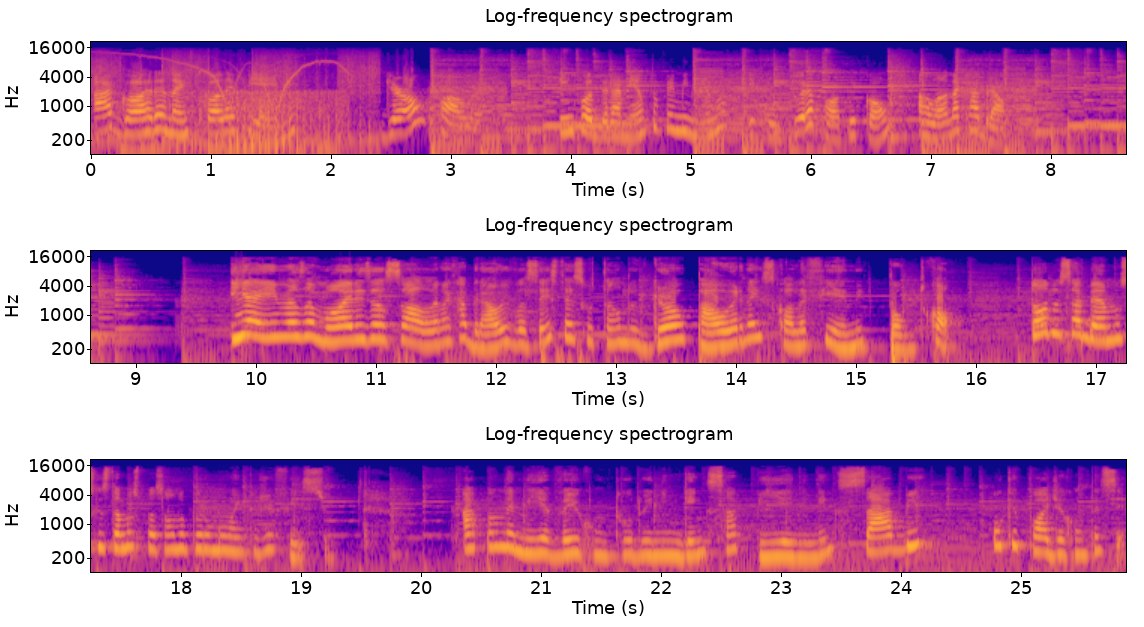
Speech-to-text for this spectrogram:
Agora na Escola FM Girl Power Empoderamento Feminino e Cultura Pop com Alana Cabral. E aí, meus amores, eu sou a Alana Cabral e você está escutando Girl Power na escolafm.com. Todos sabemos que estamos passando por um momento difícil. A pandemia veio com tudo e ninguém sabia, ninguém sabe o que pode acontecer.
